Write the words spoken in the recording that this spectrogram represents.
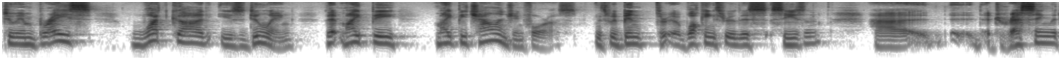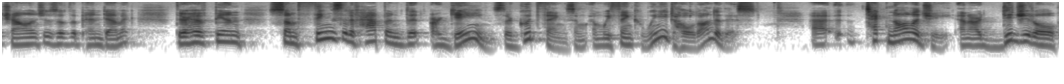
to embrace what God is doing that might be, might be challenging for us. As we've been walking through this season, uh, addressing the challenges of the pandemic, there have been some things that have happened that are gains, they're good things, and, and we think we need to hold on to this. Uh, technology and our digital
